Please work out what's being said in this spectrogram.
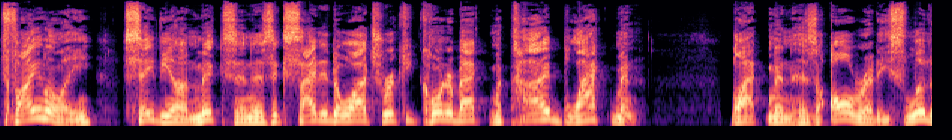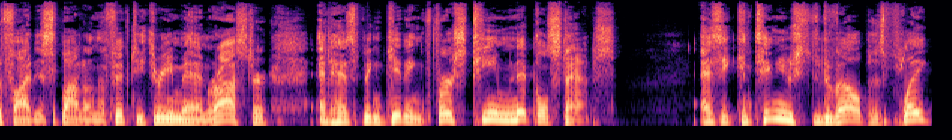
Finally, Savion Mixon is excited to watch rookie cornerback Mekhi Blackmon. Blackmon has already solidified his spot on the 53 man roster and has been getting first team nickel snaps. As he continues to develop his play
